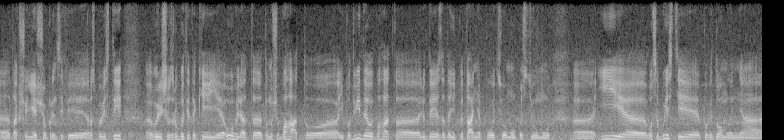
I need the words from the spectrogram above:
Е, Так що є що в принципі розповісти. Е, Вирішив зробити такий огляд, тому що багато і під відео багато людей задають питання по цьому костюму. І в особисті повідомлення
